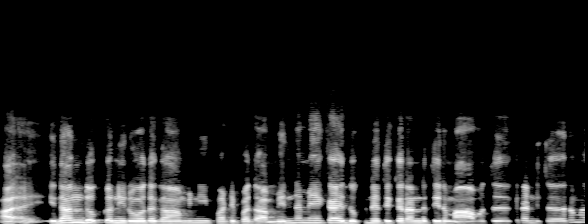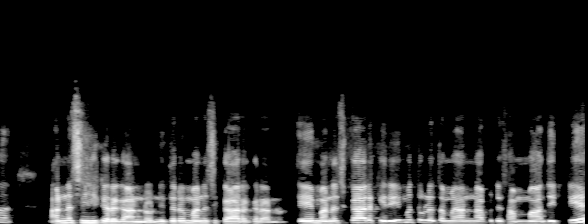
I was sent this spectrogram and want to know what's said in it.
ඉදන් දුක්ක නිරෝධ ගාමිණී පටිපදා මෙන්න මේකයි දුක් නැති කරන්න තිර මාවත කර නිතරම අන්න සිහිකර ගණ්ඩෝ නිතර මනසිකාර කරන්න. ඒ මනස්කාර කිරීම තුළ තම අන්න අපිට සම්මාධිට්්‍යය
